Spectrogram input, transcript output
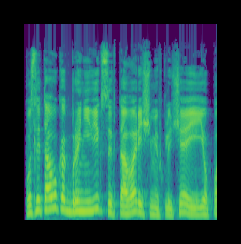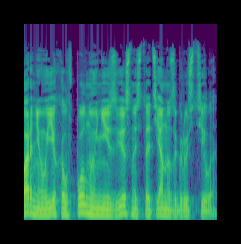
После того, как броневик с их товарищами, включая ее парня, уехал в полную неизвестность, Татьяна загрустила.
